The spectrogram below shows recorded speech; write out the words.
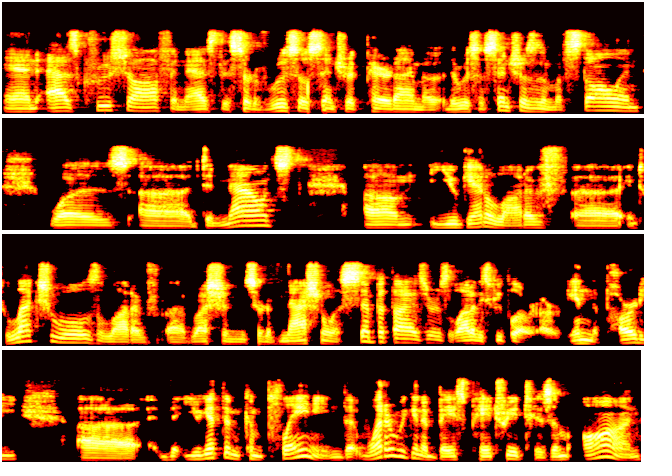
And as Khrushchev and as the sort of Russocentric paradigm, the Russocentrism of Stalin was uh, denounced, um, you get a lot of uh, intellectuals, a lot of uh, Russian sort of nationalist sympathizers. A lot of these people are, are in the party. Uh, that you get them complaining that what are we going to base patriotism on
